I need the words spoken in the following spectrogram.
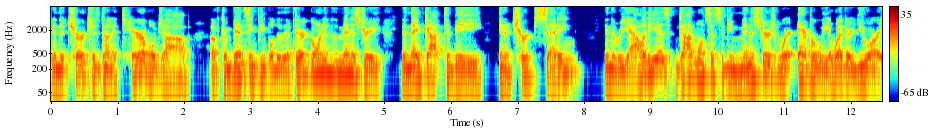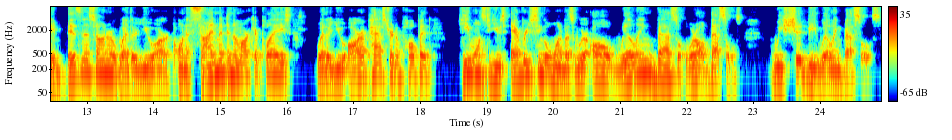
And the church has done a terrible job of convincing people that if they're going into the ministry, then they've got to be in a church setting. And the reality is, God wants us to be ministers wherever we are, whether you are a business owner, whether you are on assignment in the marketplace, whether you are a pastor in a pulpit. He wants to use every single one of us. We're all willing vessels. We're all vessels. We should be willing vessels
